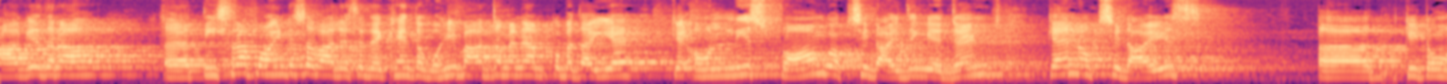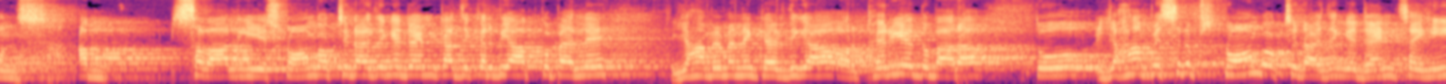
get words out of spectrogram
आगे ज़रा तीसरा पॉइंट इस हवाले से देखें तो वही बात जो मैंने आपको बताई है कि only strong oxidising agent can oxidise ketones अब सवाल ये स्ट्रॉन्ग ऑक्सीडाइजिंग एजेंट का ज़िक्र भी आपको पहले यहाँ पे मैंने कर दिया और फिर ये दोबारा तो यहाँ पे सिर्फ़ स्ट्रॉन्ग ऑक्सीडाइजिंग एजेंट से ही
